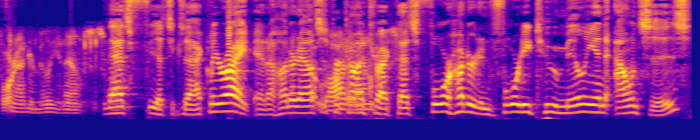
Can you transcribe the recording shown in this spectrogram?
400 million ounces. That's that's exactly right. At 100 ounces per contract, ounces. that's 442 million ounces.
